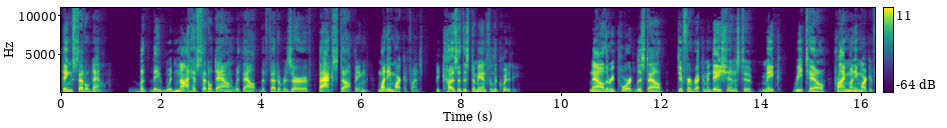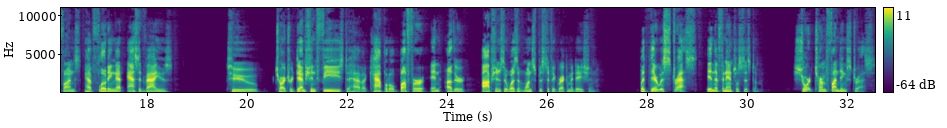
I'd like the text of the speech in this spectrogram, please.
things settled down. But they would not have settled down without the Federal Reserve backstopping money market funds because of this demand for liquidity. Now, the report lists out different recommendations to make retail prime money market funds have floating net asset values, to charge redemption fees, to have a capital buffer, and other options. There wasn't one specific recommendation. But there was stress in the financial system, short term funding stress.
